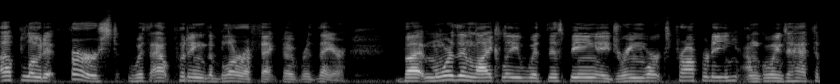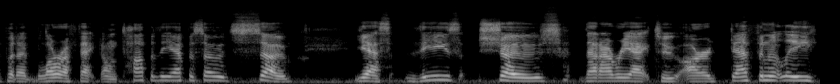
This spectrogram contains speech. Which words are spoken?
upload it first without putting the blur effect over there. But more than likely, with this being a DreamWorks property, I'm going to have to put a blur effect on top of the episode. So, yes, these shows that I react to are definitely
